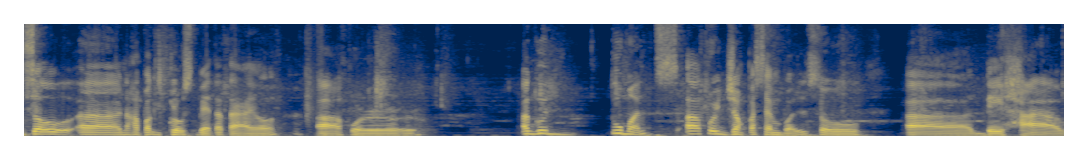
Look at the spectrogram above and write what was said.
so uh, nakapag-closed beta tayo uh, for a good two months uh, for Jump Assemble. So uh, they have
